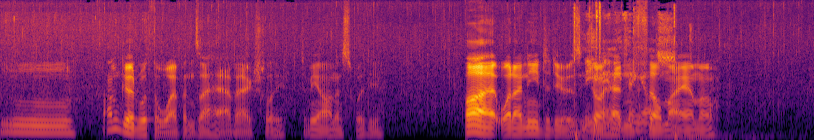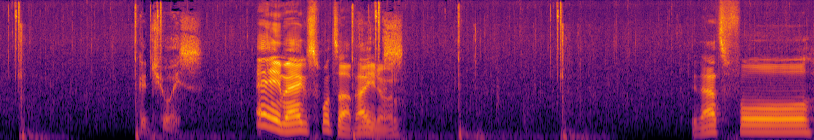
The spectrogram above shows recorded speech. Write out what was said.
Mm, I'm good with the weapons I have, actually, to be honest with you. But what I need to do is Need go ahead and fill else? my ammo. Good choice. Hey, Megs, what's up? How you doing? See, that's full.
